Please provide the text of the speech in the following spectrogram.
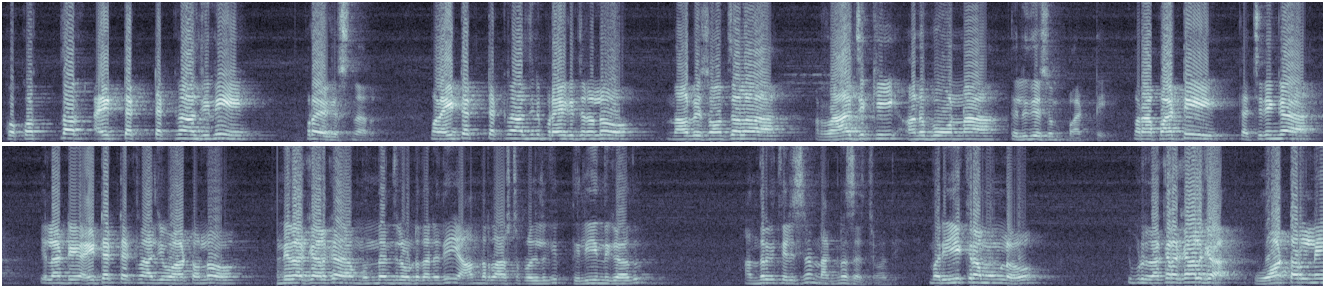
ఒక కొత్త హైటెక్ టెక్నాలజీని ప్రయోగిస్తున్నారు. మన హైటెక్ టెక్నాలజీని ప్రయోగించడంలో నలభై సంవత్సరాల రాజకీయ అనుభవం ఉన్న తెలుగుదేశం పార్టీ. మరి ఆ పార్టీ ఖచ్చితంగా ఇలాంటి హైటెక్ టెక్నాలజీ వాడటంలో అన్ని రకాలుగా ముందంజలో ఉంటుందనేది ఆంధ్ర రాష్ట్ర ప్రజలకి తెలియంది కాదు. అందరికీ తెలిసిన నగ్న సత్యం అది. మరి ఈ క్రమంలో ఇప్పుడు రకరకాలుగా ఓటర్ని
